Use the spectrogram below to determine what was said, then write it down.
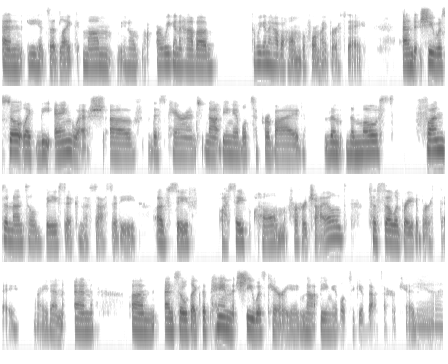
and he had said, like, mom, you know, are we going to have a, are we going to have a home before my birthday? And she was so like the anguish of this parent not being able to provide the, the most fundamental basic necessity of safe a safe home for her child to celebrate a birthday right? And and um and so like the pain that she was carrying not being able to give that to her kid. Yeah.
